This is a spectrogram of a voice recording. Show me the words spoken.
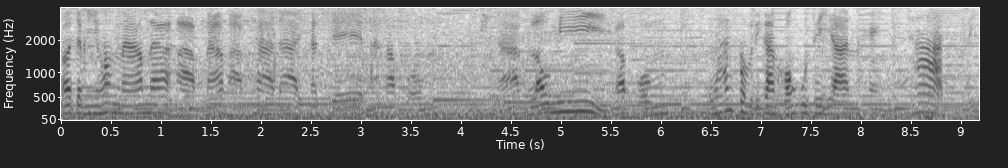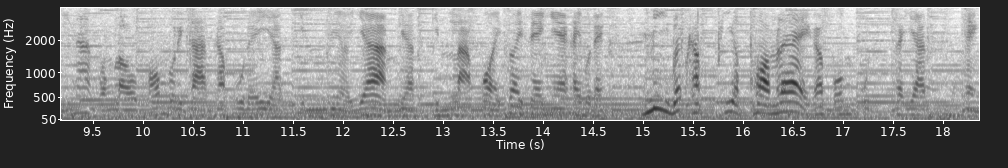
ก็จะมีห้องน้ำนะอาบน้ำอาบท่าได้ชัดเจนนะครับผมนะครับเรามีครับผมร้านสวัสดิการของอุทยานแห่งชาติสีหน่าของเราพร้อมบริการครับผู้ใดอยากกินเนื้อย่างอยากกินลาบก้อยสร้อยแซงแง่ไข่บดแดงมีเบิดครับเพียบพร้อมเลยครับผมอุทยานแห่ง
